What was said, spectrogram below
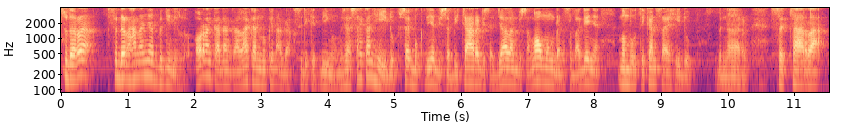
Saudara, sederhananya begini loh. Orang kadang-kala kan mungkin agak sedikit bingung. Misalnya saya kan hidup, saya buktinya bisa bicara, bisa jalan, bisa ngomong dan sebagainya. Membuktikan saya hidup. Benar. Secara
